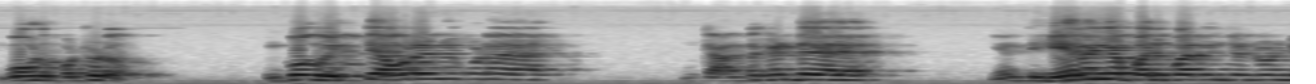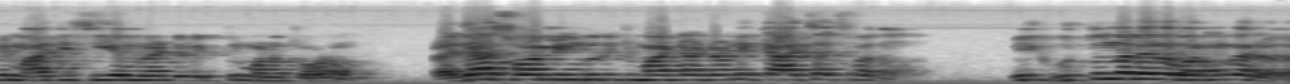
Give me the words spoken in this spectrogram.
ఇంకొకడు పుట్టడు. ఇంకొక వ్యక్తి ఎవరైనా కూడా ఇంకా అంతకంటే ఎంత హీనంగా పరిపాలించినటువంటి మాజీ సీఎం లాంటి వ్యక్తులు మనం చూడం. ప్రజాస్వామ్యం గురించి మాట్లాడడం ఇంకా ఆశాస్పదం. మీకు గుర్తుందో లేదో వర్మ గారు.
